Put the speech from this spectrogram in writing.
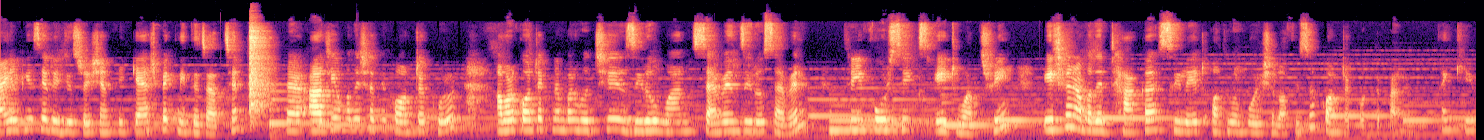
আইএলটিএস এর রেজিস্ট্রেশন ফি ক্যাশব্যাক নিতে চাচ্ছেন আজই আমাদের সাথে কন্ট্যাক্ট করুন। আমার কন্ট্যাক্ট নাম্বার হচ্ছে zero one seven zero seven three four six eight one three এছাড়া আমাদের ঢাকা, সিলেট অথবা বরিশাল অফিসে কন্ট্যাক্ট করতে পারেন। থ্যাংক ইউ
